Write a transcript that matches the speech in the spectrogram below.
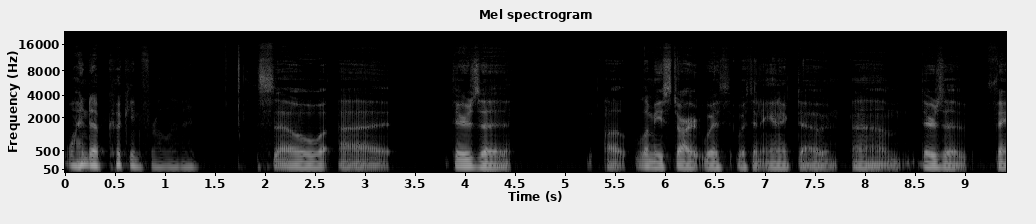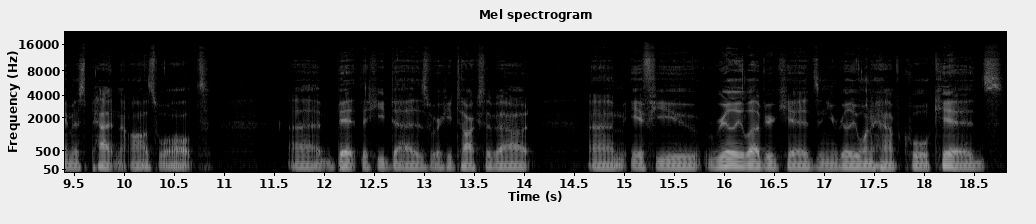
wind up cooking for a living? So uh, there's a. Uh, let me start with with an anecdote. Um, there's a famous Patton Oswalt uh, bit that he does where he talks about um, if you really love your kids and you really want to have cool kids,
